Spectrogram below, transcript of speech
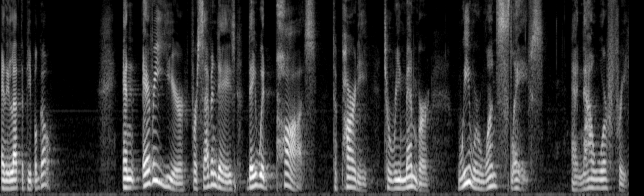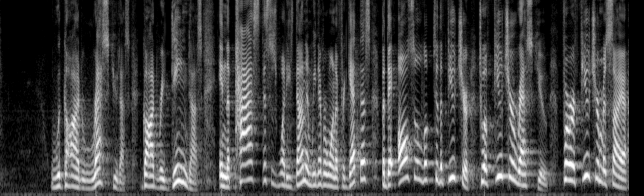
And he let the people go. And every year, for seven days, they would pause to party, to remember we were once slaves, and now we're free. God rescued us. God redeemed us. In the past, this is what He's done, and we never want to forget this, but they also look to the future, to a future rescue, for a future Messiah,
